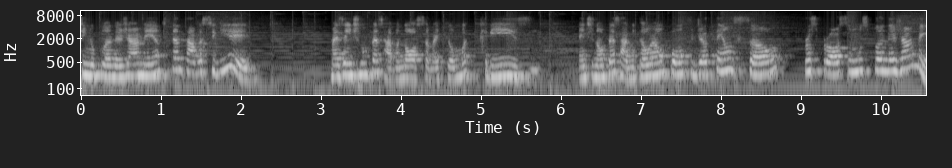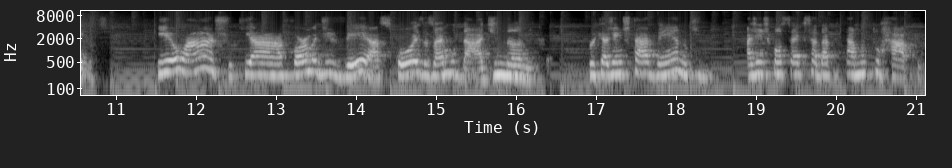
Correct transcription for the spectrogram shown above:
tinha o planejamento, tentava seguir ele. Mas a gente não pensava, nossa, vai ter uma crise. A gente não pensava. Então, é um ponto de atenção para os próximos planejamentos. E eu acho que a forma de ver as coisas vai mudar, a dinâmica, porque a gente está vendo que a gente consegue se adaptar muito rápido,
